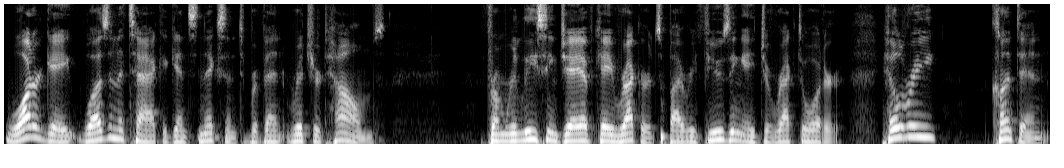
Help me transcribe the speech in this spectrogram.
Watergate was an attack against Nixon to prevent Richard Helms from releasing JFK records by refusing a direct order. Hillary Clinton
